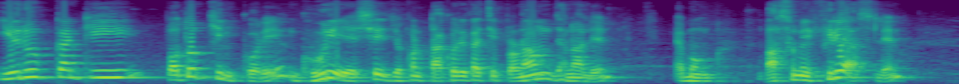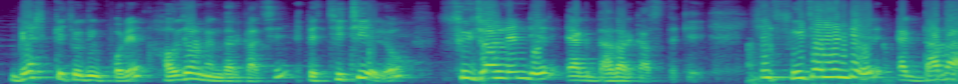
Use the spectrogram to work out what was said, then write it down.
ইউরোপ কান্ট্রি প্রদক্ষিণ করে ঘুরে এসে যখন ঠাকুরের কাছে প্রণাম জানালেন এবং আশ্রমে ফিরে আসলেন। বেশ কিছুদিন পরে হাউজারম্যানদার কাছে একটা চিঠি এলো সুইজারল্যান্ডের এক দাদার কাছ থেকে। সেই সুইজারল্যান্ডের এক দাদা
